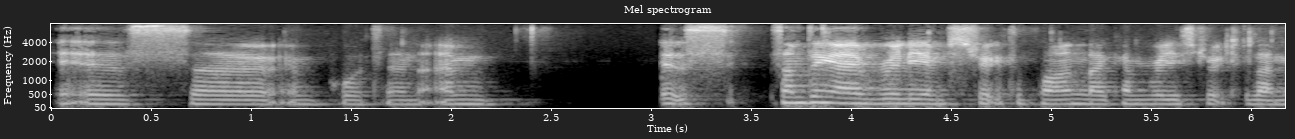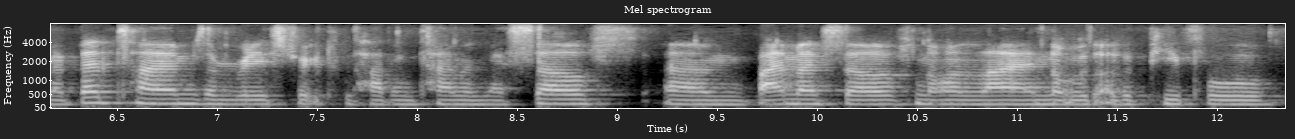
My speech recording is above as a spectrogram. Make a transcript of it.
It is so important. I'm it's something I really am strict upon. Like I'm really strict with like my bedtimes. I'm really strict with having time with myself, um, by myself, not online, not with other people,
